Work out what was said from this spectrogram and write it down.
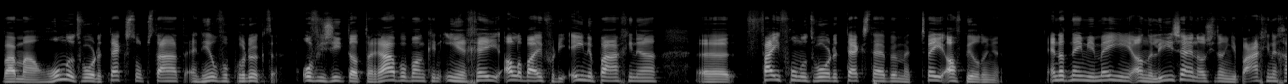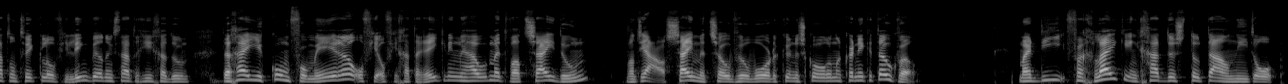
waar maar 100 woorden tekst op staat en heel veel producten. Of je ziet dat de Rabobank en ING allebei voor die ene pagina uh, eh, 500 woorden tekst hebben met twee afbeeldingen. En dat neem je mee in je analyse. En als je dan je pagina gaat ontwikkelen of je linkbuildingstrategie gaat doen, dan ga je je conformeren of je, of je gaat er rekening mee houden met wat zij doen. Want ja, als zij met zoveel woorden kunnen scoren, dan kan ik het ook wel. Maar die vergelijking gaat dus totaal niet op.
